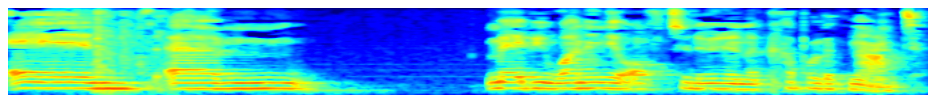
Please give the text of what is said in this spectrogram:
And, um, maybe one in the afternoon and a couple at night.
